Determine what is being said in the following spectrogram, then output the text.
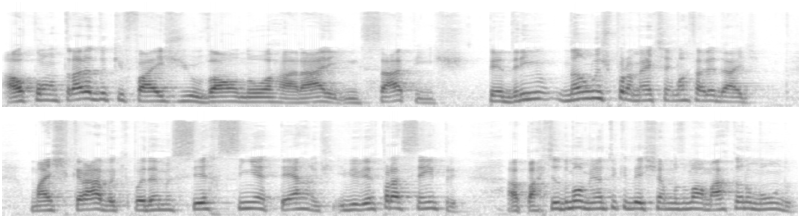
Ao contrário do que faz Yuval Noah Harari em Sapiens, Pedrinho não nos promete a imortalidade, mas crava que podemos ser sim eternos e viver para sempre, a partir do momento em que deixamos uma marca no mundo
